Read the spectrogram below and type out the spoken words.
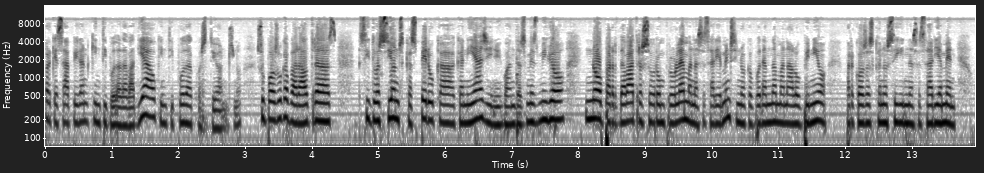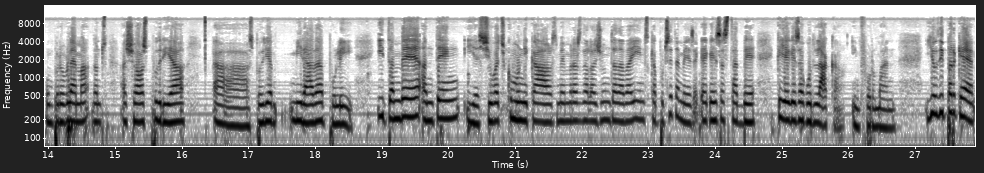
perquè sàpiguen quin tipus de debat hi ha o quin tipus de qüestions. No? Suposo que per altres situacions que espero que, que n'hi hagi i quantes més millor, no per debatre sobre un problema necessàriament, sinó que podem demanar l'opinió per coses que no siguin necessàriament un problema, doncs això es podria eh, es podria mirar de polir. I també entenc i així ho vaig comunicar als membres de la Junta de Veïns que potser també hagués estat bé que hi hagués hagut l'ACA informant. I ho dic perquè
